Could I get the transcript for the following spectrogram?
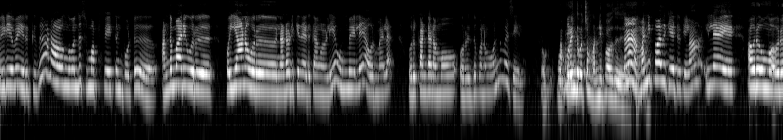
வீடியோவே இருக்குது. ஆனா அவங்க வந்து சும்மா ஃபேக்குன்னு போட்டு அந்த மாதிரி ஒரு பொய்யான ஒரு நடவடிக்கை தான் எடுக்காங்க ஒழிய உண்மையிலே அவர் மேல ஒரு கண்டனமோ ஒரு இது பண்ணமோ ஒண்ணுமே செய்யல. ஒரு குறைந்தபட்சம் மன்னிப்பாவது ஆ மன்னிப்பாவது கேட்டிருக்கலாம். இல்லை அவர் ஒரு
